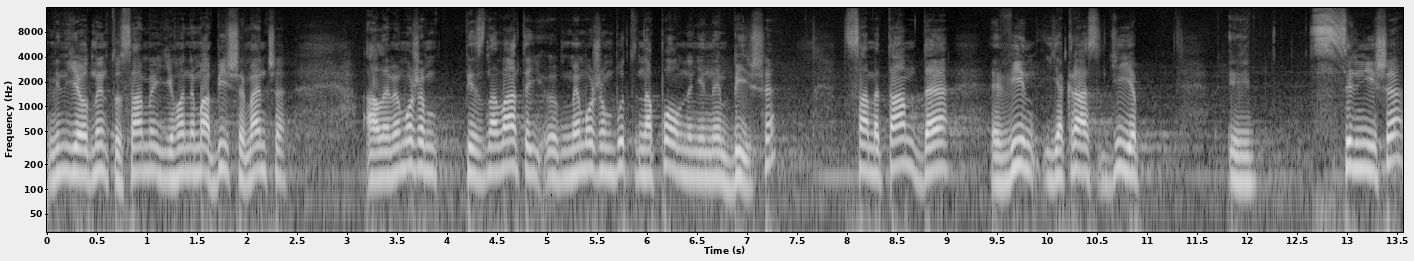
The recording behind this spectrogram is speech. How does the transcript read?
Він є одним той самий, його нема більше, менше. Але ми можемо пізнавати, ми можемо бути наповнені ним більше, саме там, де він якраз діє е, сильніше,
